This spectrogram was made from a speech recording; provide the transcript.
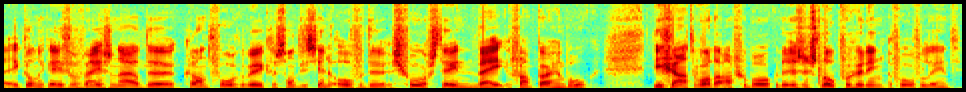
Ik wil nog even verwijzen naar de krant vorige week. Er stond iets in over de schoorsteen bij Van Puijenbroek. Die gaat worden afgebroken. Er is een sloopvergunning voor verleend.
